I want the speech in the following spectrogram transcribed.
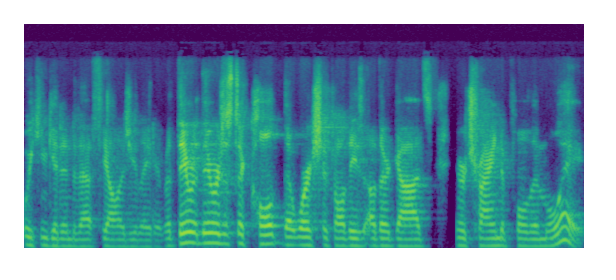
we can get into that theology later, but they were they were just a cult that worshipped all these other gods. They were trying to pull them away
